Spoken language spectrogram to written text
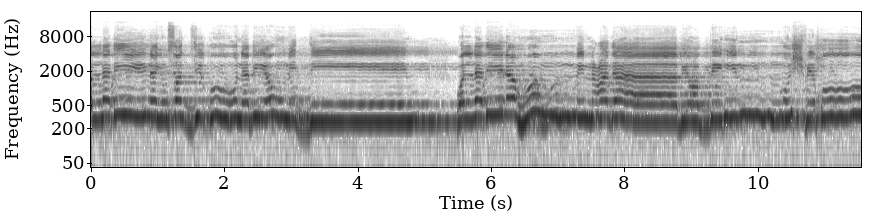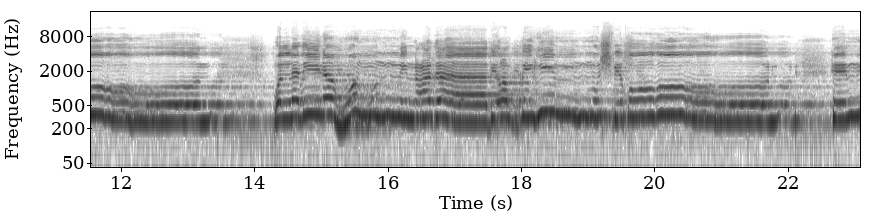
والذين يصدقون بيوم الدين والذين هم من عذاب ربهم مشفقون والذين هم من عذاب ربهم مشفقون. إن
